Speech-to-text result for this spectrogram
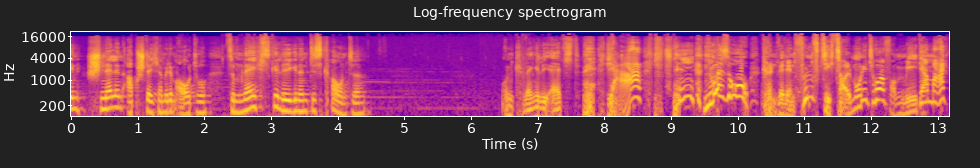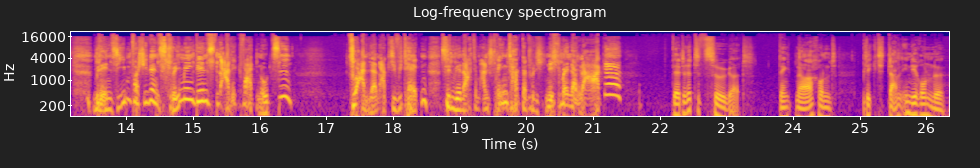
den schnellen Abstecher mit dem Auto zum nächstgelegenen Discounter. Und Quengeli ätzt. Ja, nur so können wir den 50 Zoll Monitor vom Mediamarkt mit den sieben verschiedenen Streamingdiensten adäquat nutzen. Zu anderen Aktivitäten sind wir nach dem anstrengenden Tag natürlich nicht mehr in der Lage. Der dritte zögert, denkt nach und blickt dann in die Runde.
